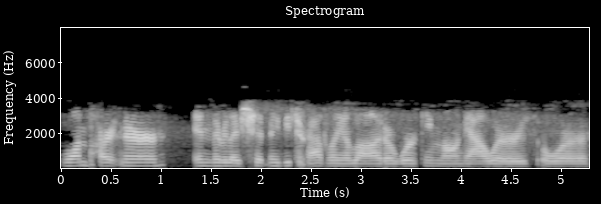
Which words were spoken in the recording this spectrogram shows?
one partner in the relationship may be traveling a lot or working long hours or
